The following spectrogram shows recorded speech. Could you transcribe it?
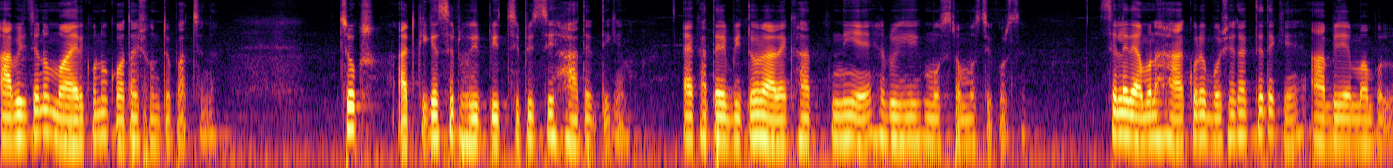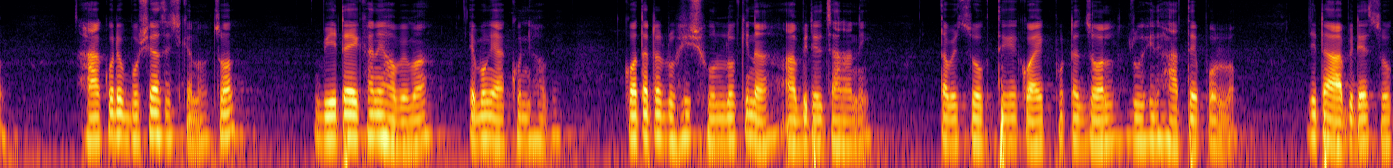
আবির যেন মায়ের কোনো কথাই শুনতে পাচ্ছে না। চোখ আটকে গেছে রুহির পিচ্ছি পিচ্ছি হাতের দিকে। এক হাতের ভিতর আর এক হাত নিয়ে রুহি মুসরামুস্তি করছে। ছেলের এমন হাঁ করে বসে থাকতে দেখে আবিরের মা বলল, হাঁ করে বসে আছিস কেন? চল। বিয়েটা এখানে হবে মা, এবং এখনই হবে। কথাটা রুহি শুনলো কি না আবিরের জানা নেই, তবে চোখ থেকে কয়েক ফোঁটা জল রুহির হাতে পড়ল, যেটা আবিরের চোখ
